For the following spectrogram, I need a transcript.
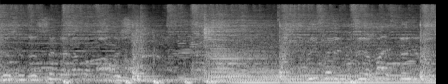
descendant of the mothership. We came to be a life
